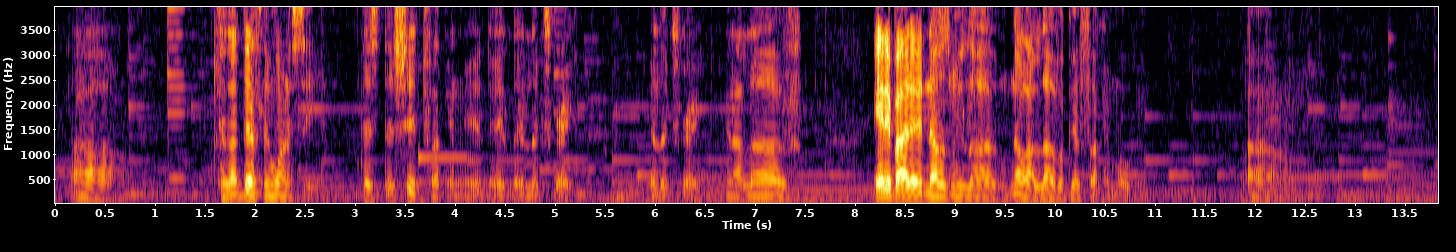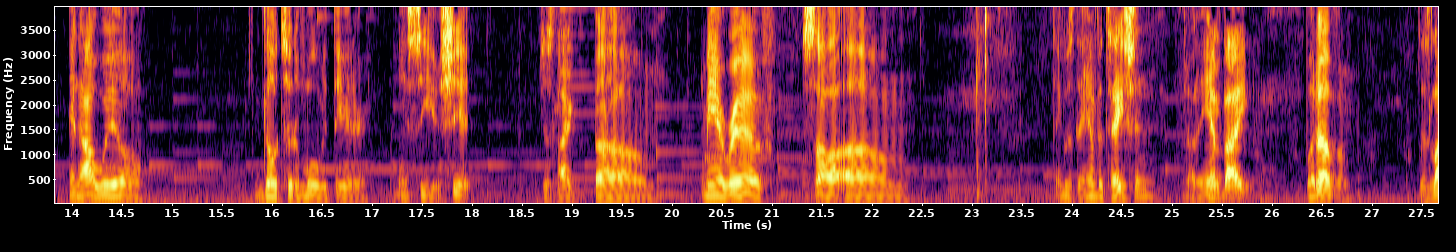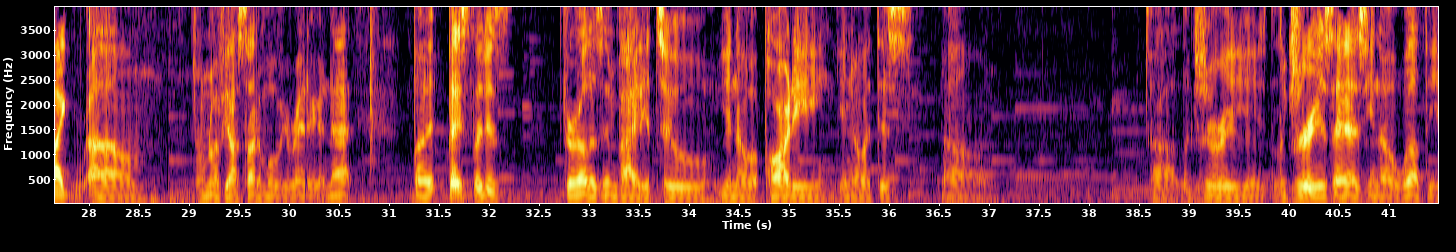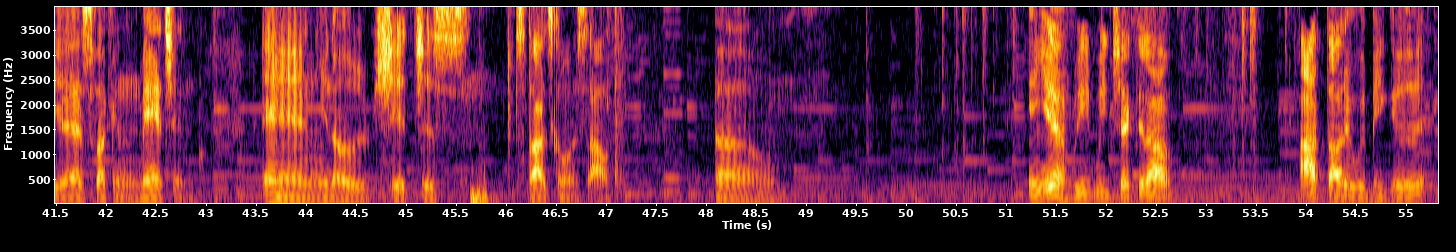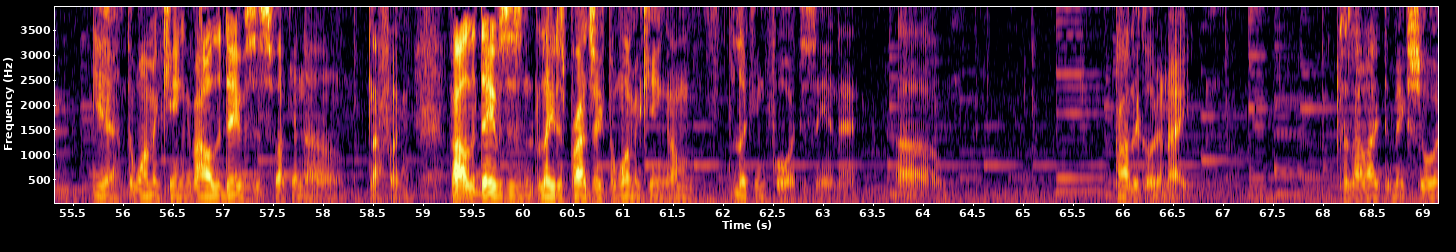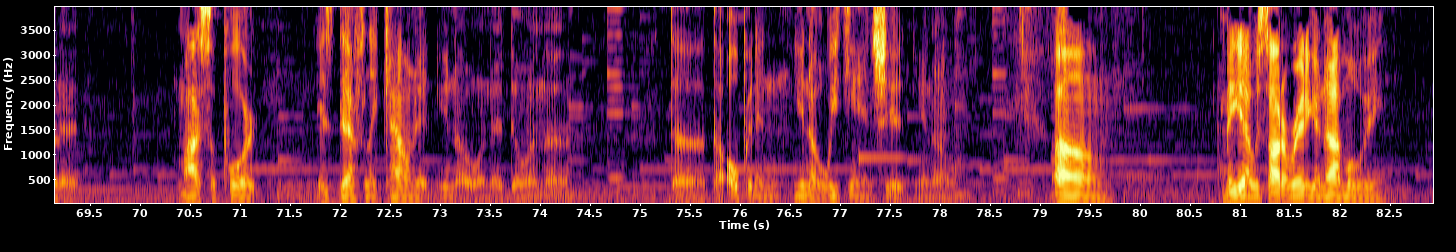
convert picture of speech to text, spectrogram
Because uh, I definitely want to see it. This this shit fucking it, it, it looks great. It looks great, and I love anybody that knows me. Love know I love a good fucking movie. Um, and I will go to the movie theater and see your shit. Just like um, me and Rev saw, um, I think it was the invitation or the invite, whatever. It's like um, I don't know if y'all saw the movie Ready or not, but basically this girl is invited to you know a party, you know at this um, uh, luxurious, luxurious as you know wealthy as fucking mansion, and you know shit just starts going south. Um, and yeah, we we checked it out. I thought it would be good. Yeah, The Woman King. Viola Davis is fucking um, not fucking. Viola Davis's latest project, The Woman King. I'm looking forward to seeing that. Um, probably go tonight because I like to make sure that my support is definitely counted. You know, when they're doing the the the opening, you know, weekend shit. You know. Um, but yeah, we saw the Ready or Not movie.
